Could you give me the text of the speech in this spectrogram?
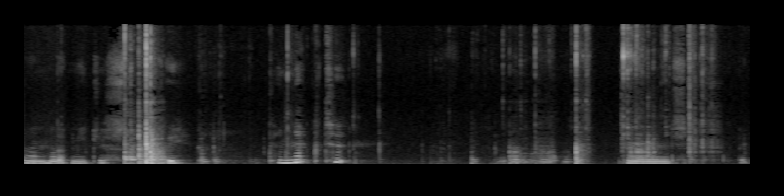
Um, let me just connect it. And like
